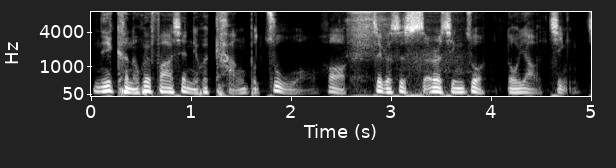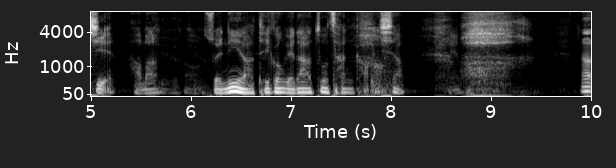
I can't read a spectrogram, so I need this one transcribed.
你可能会发现你会扛不住哦。哦，这个是十二星座都要警戒，好吗？水逆啊，提供给大家做参考一下。那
